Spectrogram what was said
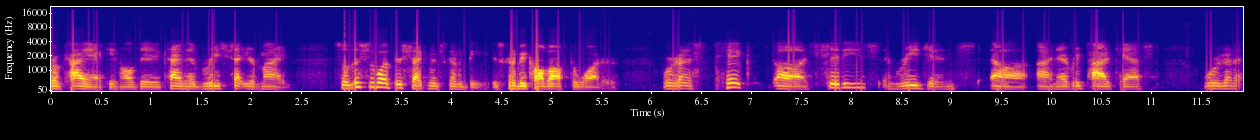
from kayaking all day, kind of reset your mind. So this is what this segment's going to be. It's going to be called off the water. We're going to pick uh, cities and regions uh, on every podcast. We're gonna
